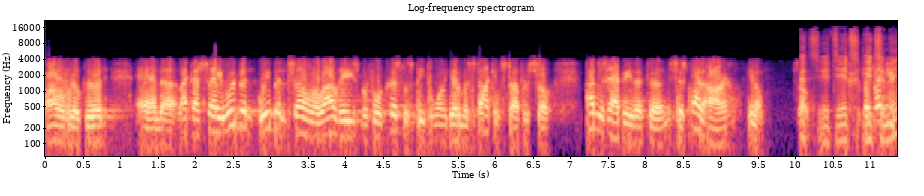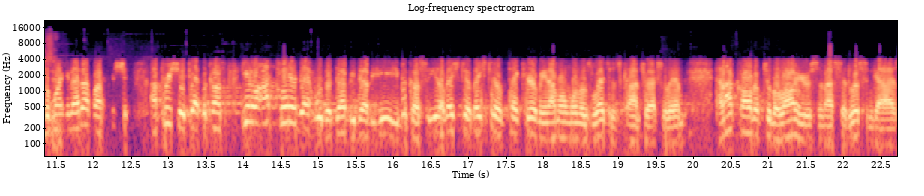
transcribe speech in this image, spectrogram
follow real good. And uh, like I say, we've been we've been selling a lot of these before Christmas. People want to get them as stocking stuffers, so I'm just happy that uh, it's just quite an honor, you know. So, it's it's it's, but it's thank amazing. you for bringing that up. I appreciate I appreciate that because you know I cleared that with the WWE because you know they still they still take care of me and I'm on one of those Legends contracts with them. And I called up to the lawyers and I said, listen guys,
